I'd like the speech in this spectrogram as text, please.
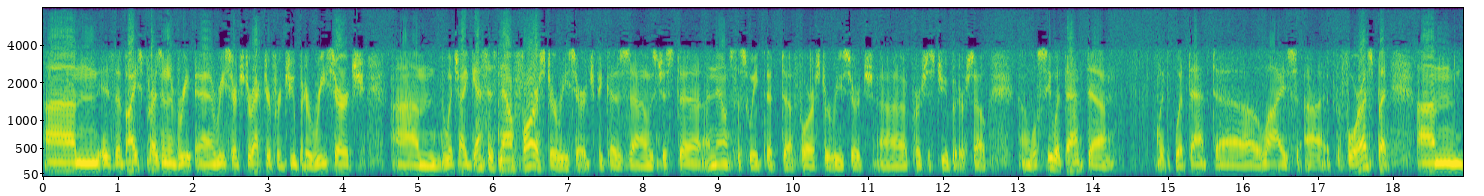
um, is the vice president of re- uh, research director for Jupiter Research, um, which I guess is now Forrester Research because uh, it was just uh, announced this week that uh, Forrester Research uh, purchased Jupiter. So we'll see what that with what that uh, lies uh, before us. But um,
